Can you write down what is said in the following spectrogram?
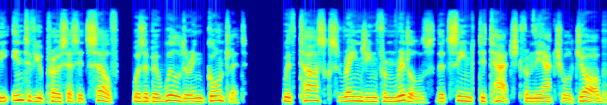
The interview process itself was a bewildering gauntlet, with tasks ranging from riddles that seemed detached from the actual job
